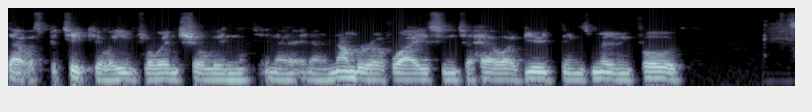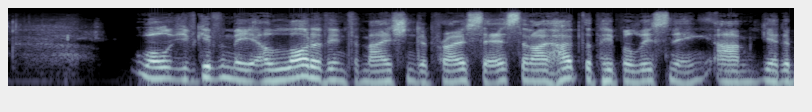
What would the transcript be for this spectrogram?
that was particularly influential in, in a, in a number of ways into how I viewed things moving forward. Well, you've given me a lot of information to process, and I hope the people listening um, get a,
